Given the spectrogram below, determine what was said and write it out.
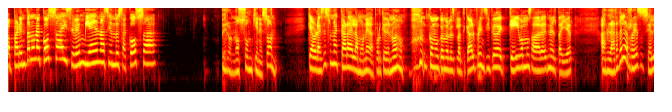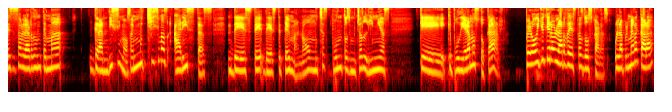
aparentan una cosa y se ven bien haciendo esa cosa, pero no son quienes son. Que ahora esa es una cara de la moneda, porque de nuevo, como cuando les platicaba al principio de qué íbamos a dar en el taller, hablar de las redes sociales es hablar de un tema grandísimo. hay muchísimas aristas de este, de este tema, ¿no? Muchos puntos muchas líneas que, que pudiéramos tocar. Pero hoy yo quiero hablar de estas dos caras. La primera cara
